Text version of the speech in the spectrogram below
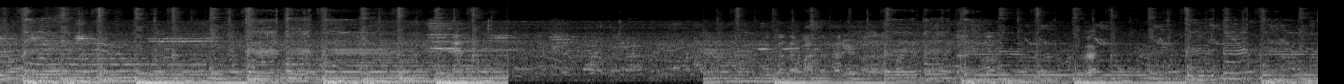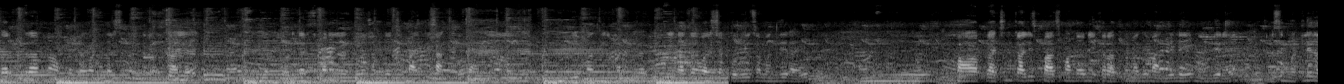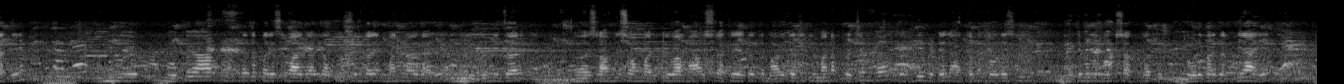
तर मित्रांनो दर्शन झालं थोडक्यात तुम्हाला दोन शब्दाची माहिती सांगतो हे मंदिर म्हणजे तीन वर्षापूर्वीचं मंदिर आहे. पा प्राचीन काली पाच पांडवांनी एका रात्रीमध्ये बांधलेले हे मंदिर आहे. असे म्हटले जाते आणि इथे मंदिराचा परिसर भागात अतिशय सुंदर मन मनमोहक आहे. आणि तुम्ही जर श्रावणी सोमवार किंवा महाशिवरात्री येतात तर भाविकाची तुम्हाला प्रचंड गर्दी भेटेल. आता पण थोडीशी माहितीमध्ये बघू शकता थोडीफार गर्दी आहे.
